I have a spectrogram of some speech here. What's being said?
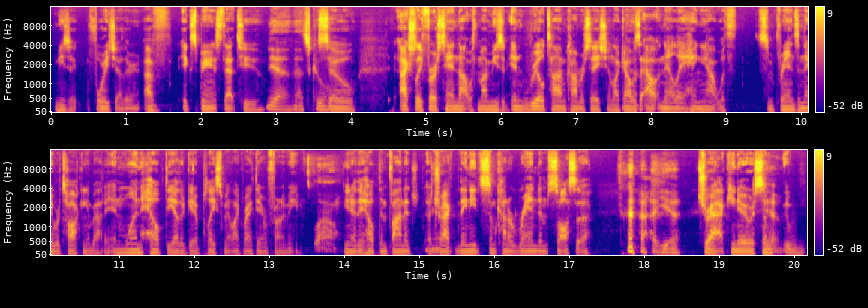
music for each other. I've experienced that too. Yeah, that's cool. So actually firsthand, not with my music, in real time conversation. Like I was out in LA hanging out with some friends and they were talking about it, and one helped the other get a placement like right there in front of me. Wow. You know, they helped them find a, a track. They need some kind of random salsa yeah. track, you know, or some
